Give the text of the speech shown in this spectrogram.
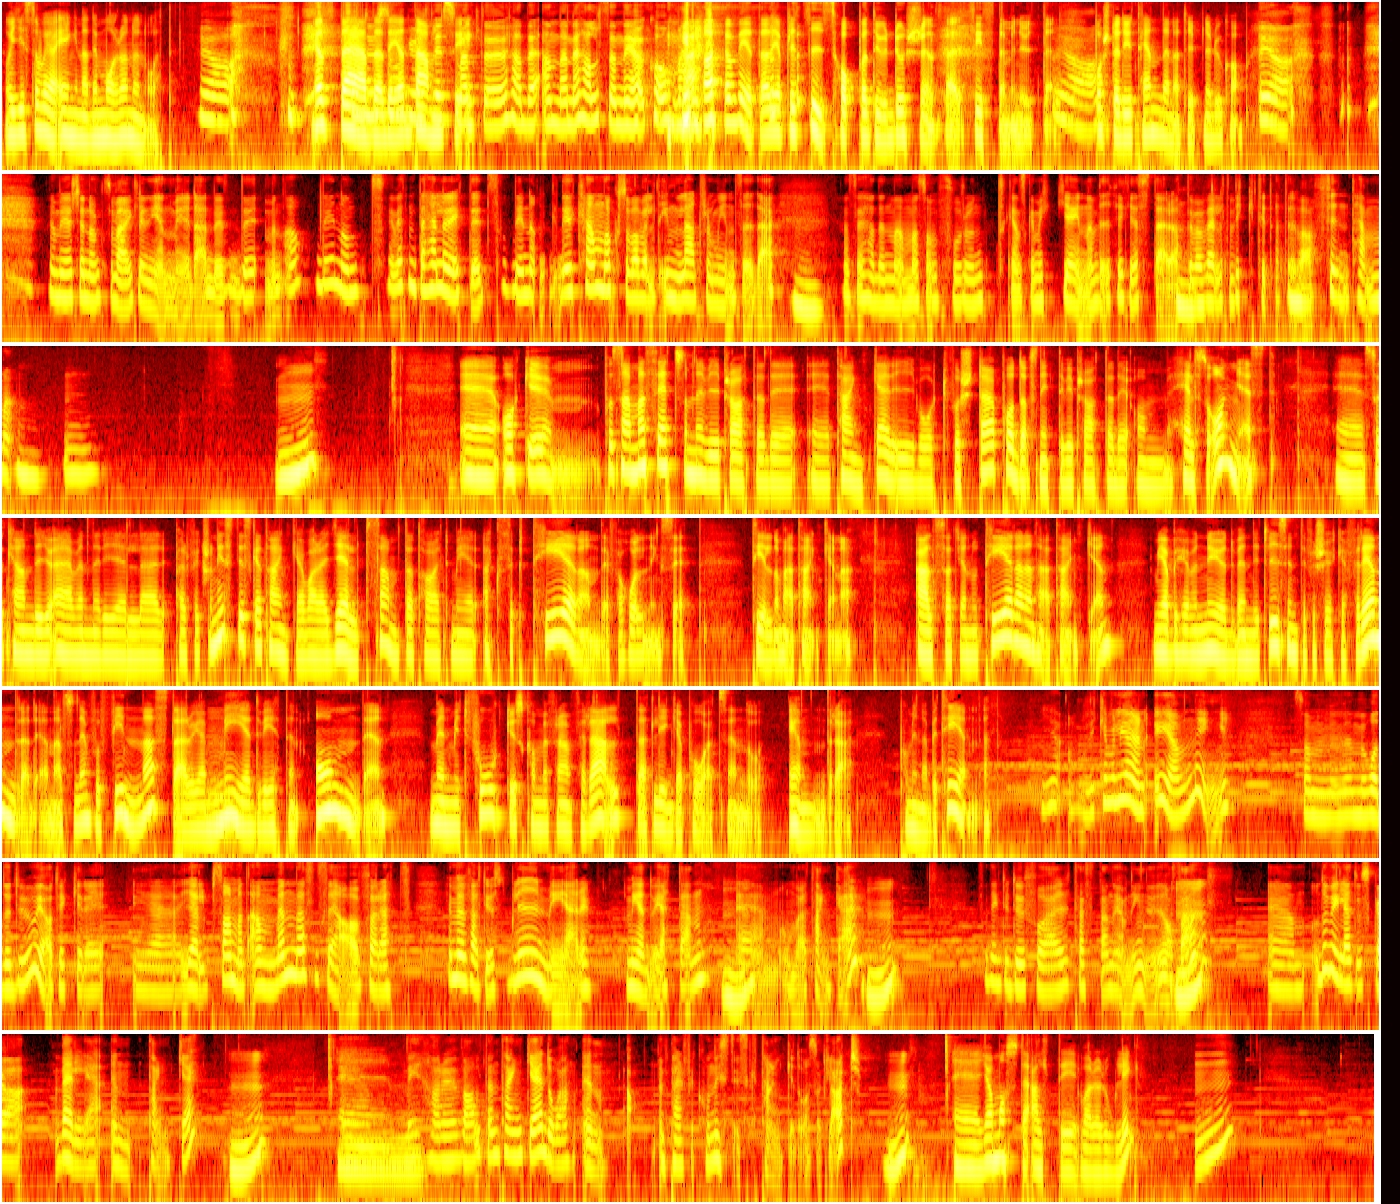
Och gissa vad jag ägnade morgonen åt? Ja. Jag städade, du jag såg ut som dammsög. att du hade andan i halsen när jag kom här. Ja, jag vet. Hade jag precis hoppat ur duschen så här sista minuten. Ja. Borstade ju tänderna typ när du kom. Ja. Ja. Men jag känner också verkligen igen mig i det där. Det, det, men ja, det är något, jag vet inte heller riktigt. Det, no, det kan också vara väldigt inlärt från min sida. Mm. Alltså jag hade en mamma som for runt ganska mycket innan vi fick gäster. Och att det var väldigt viktigt att det var fint hemma. Mm. Mm. Eh, och eh, på samma sätt som när vi pratade eh, tankar i vårt första poddavsnitt där vi pratade om hälsoångest. Eh, så kan det ju även när det gäller perfektionistiska tankar vara hjälpsamt att ha ett mer accepterande förhållningssätt till de här tankarna. Alltså att jag noterar den här tanken, men jag behöver nödvändigtvis inte försöka förändra den. Alltså den får finnas där och jag är medveten om den. Men mitt fokus kommer framförallt att ligga på att sen då ändra på mina beteenden. Ja, vi kan väl göra en övning. som både du och jag tycker är, är hjälpsam att använda sig av för att, ja, men för att just bli mer medveten Mm. eh, om våra tankar. Mm. Så jag tänkte du får testa en övning nu Åsa. Mm. Eh, och då vill jag att du ska välja en tanke. Mm. Eh, vi har valt en tanke då, en, ja, en perfektionistisk tanke då såklart. Mm. Eh, jag måste alltid vara rolig.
